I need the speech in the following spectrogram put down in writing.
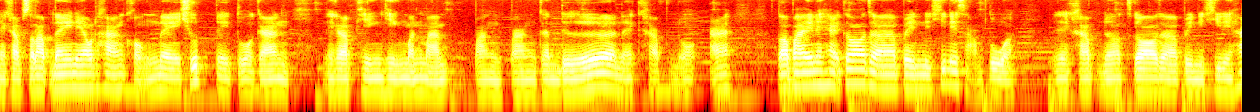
นะครับสำหรับในแนวทางของในชุดในตัวกันนะครับเฮงเฮงมันมันปังปังกันเด้อนะครับเนาะอะ ต่อไปนะฮะก็จะเป็นในที่ใน 3 ตัวนะครับเนาะก็จะเป็นในที่ใน 5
